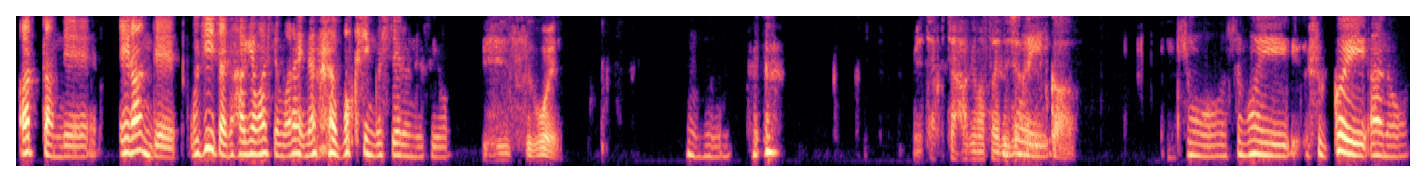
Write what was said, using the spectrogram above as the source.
あったんで、選んで、おじいちゃんに励ましてもらいながら ボクシングしてるんですよ。ええすごい。うんうん、めちゃくちゃ励まされるじゃないですか。そう、すごい、すっごい、あの、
